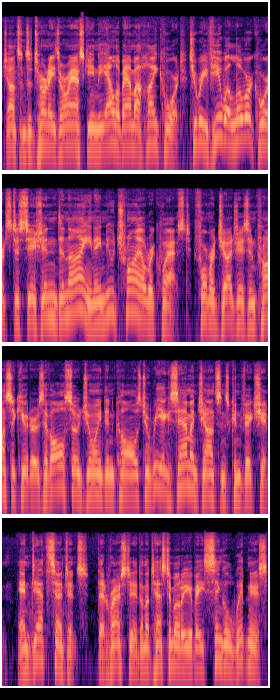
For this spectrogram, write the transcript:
Johnson's attorneys are asking the Alabama High Court to review a lower court's decision denying a new trial request. Former judges and prosecutors have also joined joined in calls to re examine Johnson's conviction and death sentence that rested on the testimony of a single witness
